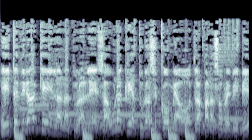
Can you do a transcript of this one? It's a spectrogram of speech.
y te dirá que en la naturaleza una criatura se come a otra para sobrevivir.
